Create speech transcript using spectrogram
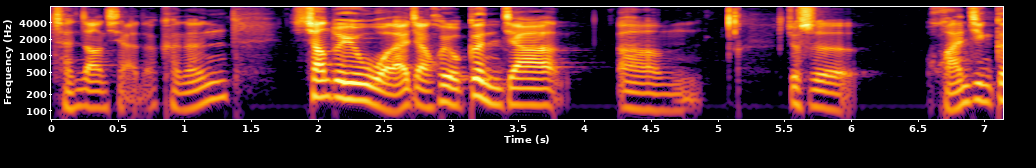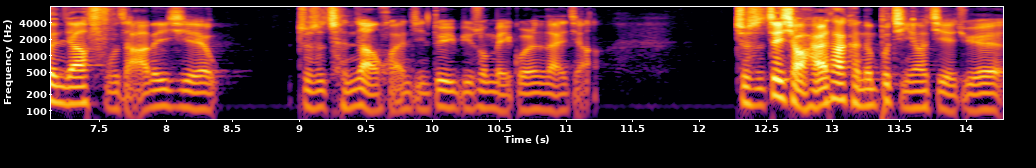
成长起来的，可能相对于我来讲会有更加嗯、就是环境更加复杂的一些，就是成长环境。对于比如说美国人来讲。就是这小孩他可能不仅要解决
